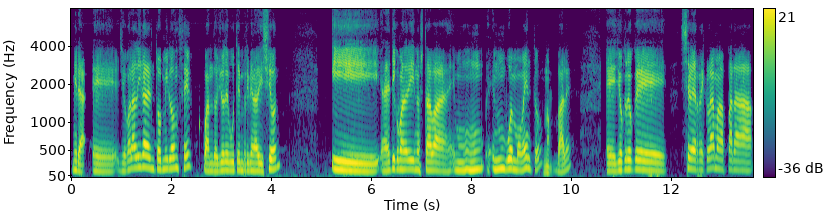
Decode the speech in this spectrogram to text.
mira, eh, llegó a la liga en 2011 cuando yo debuté en primera división y el Atlético de Madrid no estaba en un, en un buen momento, No. ¿vale? Eh, yo creo que se le reclama para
